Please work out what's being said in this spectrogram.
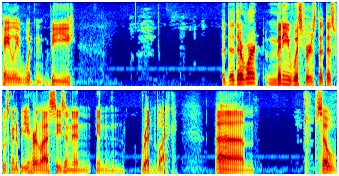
Hailey wouldn't be th- there weren't many whispers that this was going to be her last season in in red and black. Um, so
